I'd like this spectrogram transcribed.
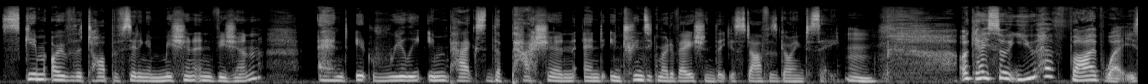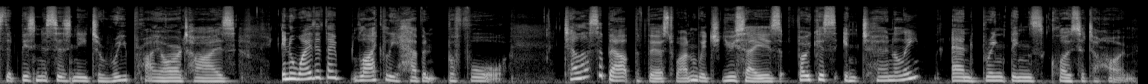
skim over the top of setting a mission and vision and it really impacts the passion and intrinsic motivation that your staff is going to see. Mm. Okay, so you have five ways that businesses need to reprioritize in a way that they likely haven't before. Tell us about the first one, which you say is focus internally and bring things closer to home.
